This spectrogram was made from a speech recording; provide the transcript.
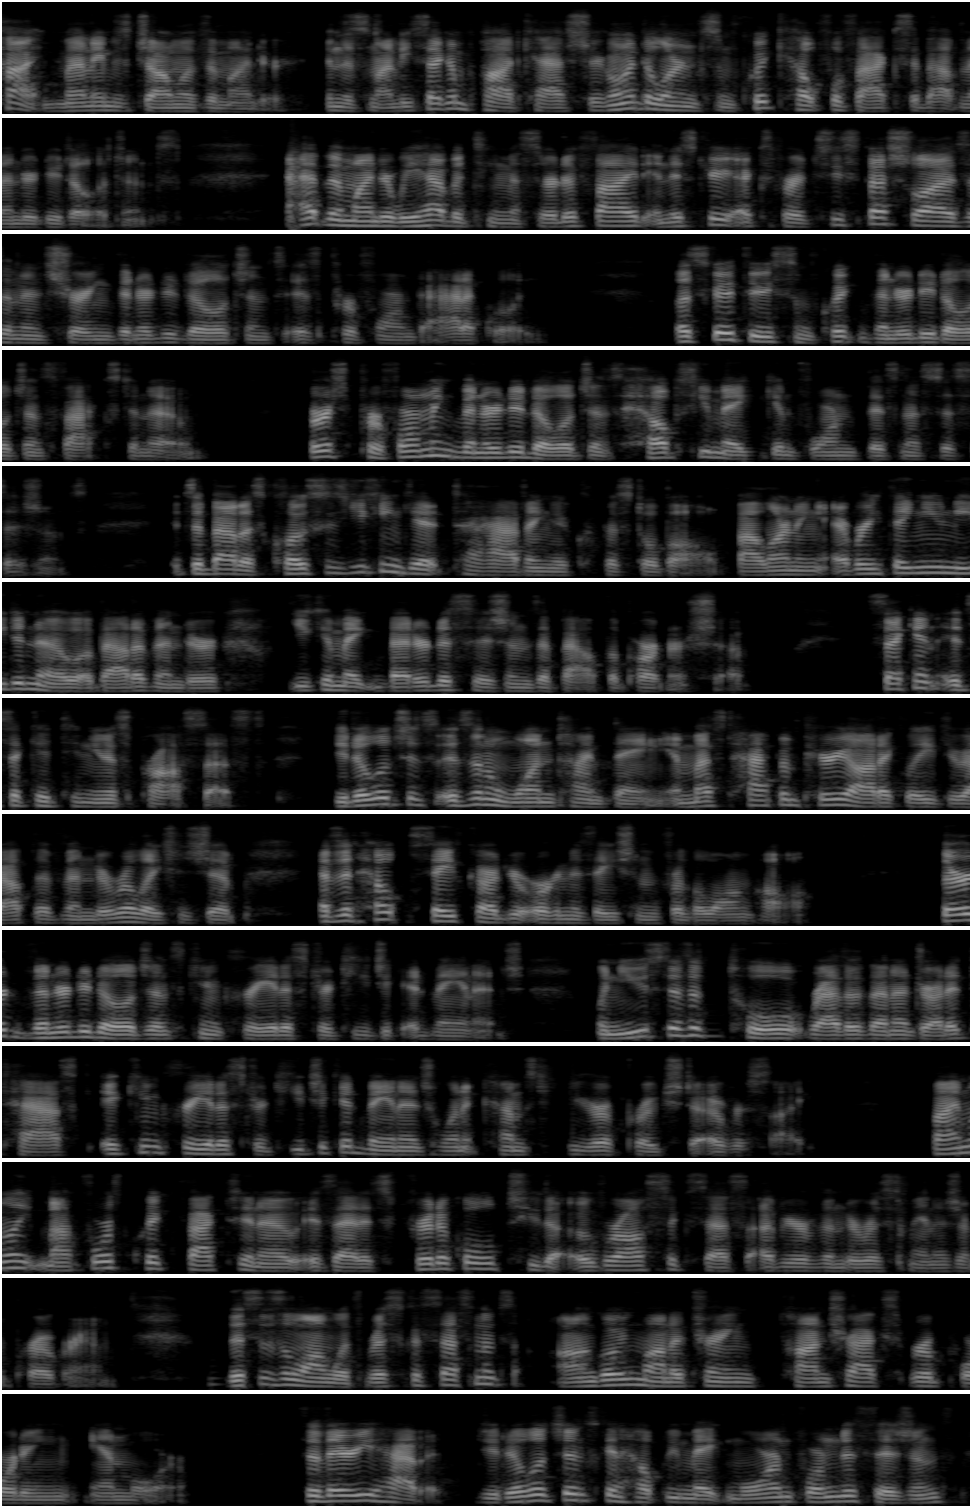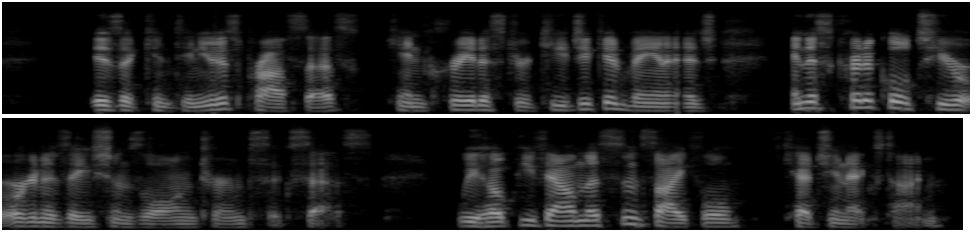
Hi, my name is John with Venminder. In this 90 second podcast, you're going to learn some quick, helpful facts about vendor due diligence. At Venminder, we have a team of certified industry experts who specialize in ensuring vendor due diligence is performed adequately. Let's go through some quick vendor due diligence facts to know. First, performing vendor due diligence helps you make informed business decisions. It's about as close as you can get to having a crystal ball. By learning everything you need to know about a vendor, you can make better decisions about the partnership. Second, it's a continuous process. Due diligence isn't a one-time thing. It must happen periodically throughout the vendor relationship as it helps safeguard your organization for the long haul. Third, vendor due diligence can create a strategic advantage. When used as a tool rather than a dreaded task, it can create a strategic advantage when it comes to your approach to oversight. Finally, my fourth quick fact to know is that it's critical to the overall success of your vendor risk management program. This is along with risk assessments, ongoing monitoring, contracts, reporting, and more. So there you have it. Due diligence can help you make more informed decisions, is a continuous process, can create a strategic advantage, and is critical to your organization's long-term success. We hope you found this insightful. Catch you next time.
